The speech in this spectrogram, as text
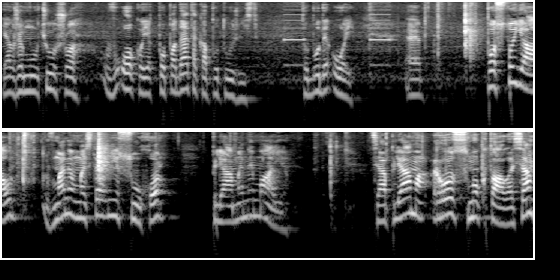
Я вже мовчу, що в око, як попаде така потужність, то буде ой. Е, постояв, в мене в майстерні сухо, плями немає. Ця пляма розсмокталася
